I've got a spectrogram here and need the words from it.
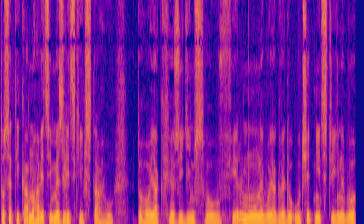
to se týká mnoha věcí, mezilidských vztahů, toho, jak řídím svou firmu, nebo jak vedu účetnictví, nebo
